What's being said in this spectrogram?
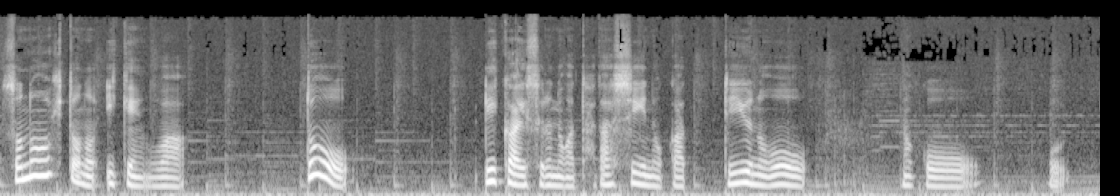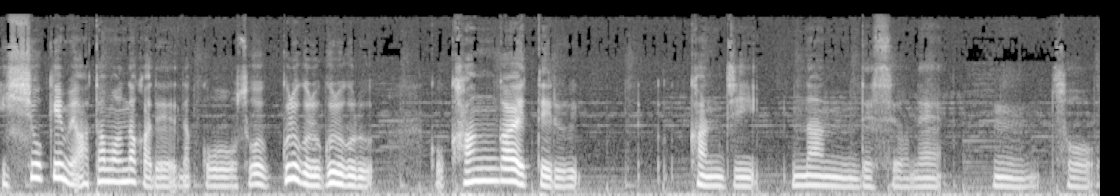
その人の意見はどう理解するのが正しいのかっていうのをなんかこう一生懸命頭の中でなんかこうすごいぐるぐるぐるぐるこう考えてる感じなんですよね。うん、そう。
